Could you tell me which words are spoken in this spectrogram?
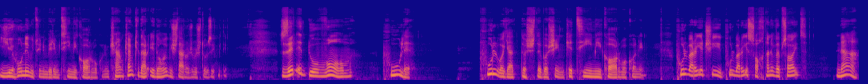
یهو نمی‌تونیم بریم تیمی کار بکنیم. کم کم که در ادامه بیشتر راجبش توضیح میدیم. زل دوم پوله پول باید داشته باشیم که تیمی کار بکنیم. پول برای چی؟ پول برای ساختن وبسایت؟ نه.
